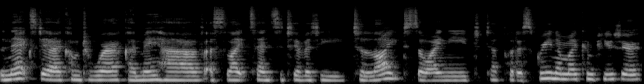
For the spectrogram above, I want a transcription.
The next day I come to work, I may have a slight sensitivity to light, so I need to put a screen on my computer.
